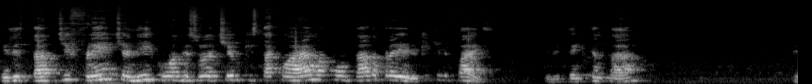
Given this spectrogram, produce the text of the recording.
Ele está de frente ali com o agressor ativo que está com a arma apontada para ele. O que, que ele faz? Ele tem que tentar, é,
